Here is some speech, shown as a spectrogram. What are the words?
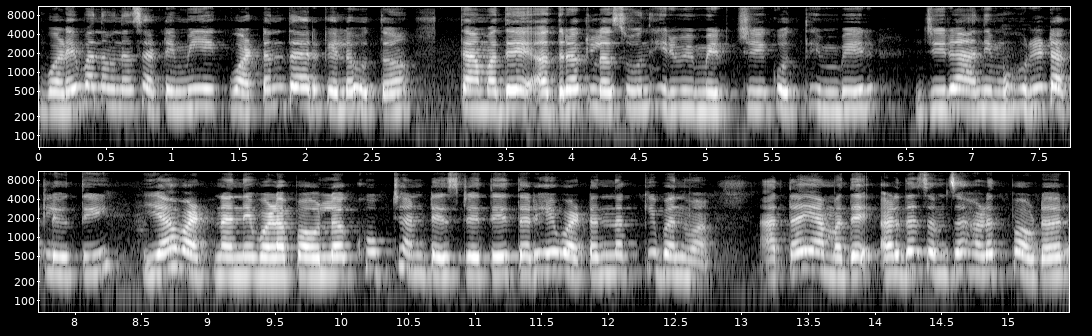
वडे बनवण्यासाठी मी एक वाटण तयार केलं होतं. त्यामध्ये अद्रक लसूण हिरवी मिरची कोथिंबीर जिरा आणि मोहरी टाकली होती. या वाटणाने वडापावला खूप छान टेस्ट येते तर हे वाटण नक्की बनवा. आता यामध्ये अर्धा चमचा हळद पावडर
